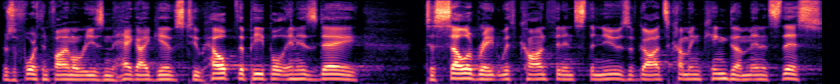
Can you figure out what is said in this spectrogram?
There's a fourth and final reason Haggai gives to help the people in his day to celebrate with confidence the news of God's coming kingdom, and it's this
